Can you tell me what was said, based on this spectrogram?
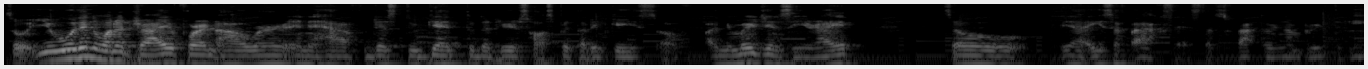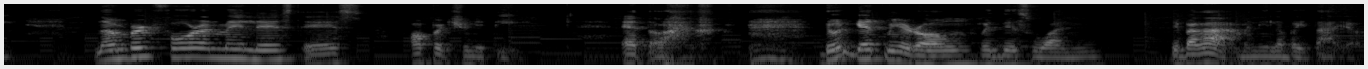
So you wouldn't want to drive for an hour and a half just to get to the nearest hospital in case of an emergency, right? So yeah, ease of access. That's factor number three. Number four on my list is opportunity. Eto, don't get me wrong with this one. Di ba nga, Manila Bay tayo.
